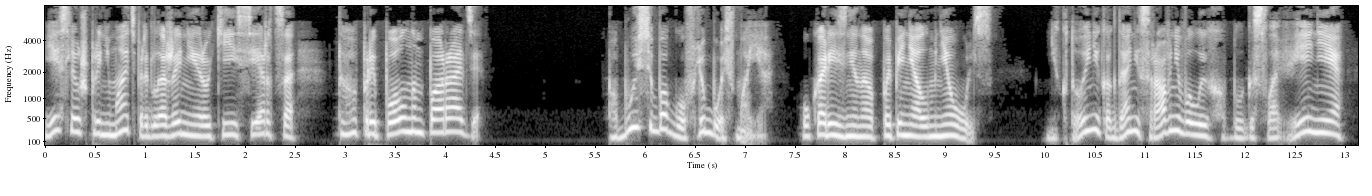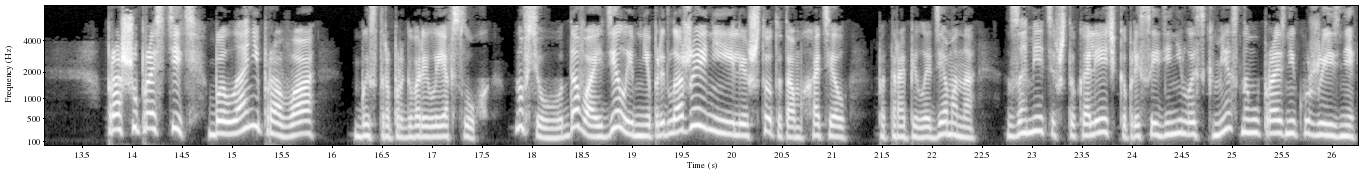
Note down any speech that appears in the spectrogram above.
Если уж принимать предложение руки и сердца, то при полном параде. «Побойся богов, любовь моя», — укоризненно попенял мне Ульс. Никто и никогда не сравнивал их благословение. «Прошу простить, была не права», — быстро проговорила я вслух. «Ну все, давай, делай мне предложение или что ты там хотел», — поторопила демона, заметив, что колечко присоединилось к местному празднику жизни,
